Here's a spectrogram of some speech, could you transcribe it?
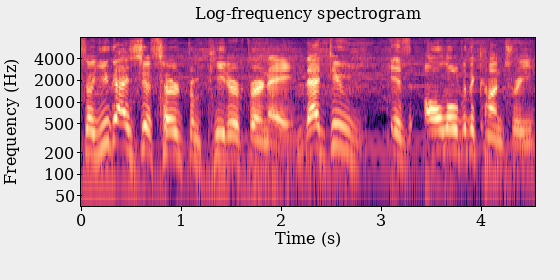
so you guys just heard from Peter Fernay. That dude is all over the country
